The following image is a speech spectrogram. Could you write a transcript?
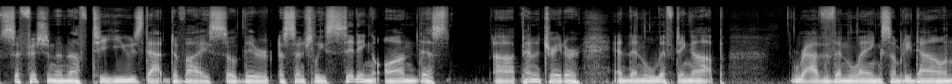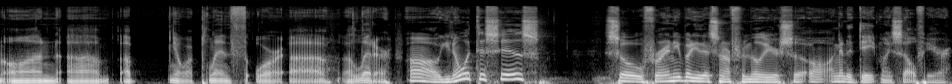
sufficient enough to use that device. So they're essentially sitting on this uh, penetrator and then lifting up, rather than laying somebody down on um, a you know a plinth or a, a litter. Oh, you know what this is? So for anybody that's not familiar, so oh, I'm going to date myself here.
